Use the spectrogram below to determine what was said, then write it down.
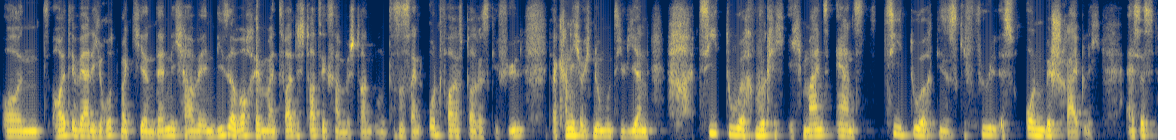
und heute werde ich rot markieren, denn ich habe in dieser Woche mein zweites Staatsexamen bestanden und das ist ein unfassbares Gefühl. Da kann ich euch nur motivieren, zieht durch, wirklich, ich meins ernst, zieht durch. Dieses Gefühl ist unbeschreiblich. Es ist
